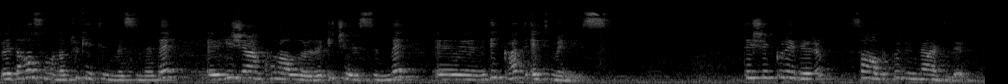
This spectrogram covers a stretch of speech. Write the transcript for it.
ve daha sonra tüketilmesine de e, hijyen kuralları içerisinde e, dikkat etmeliyiz. Teşekkür ederim. Sağlıklı günler dilerim.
